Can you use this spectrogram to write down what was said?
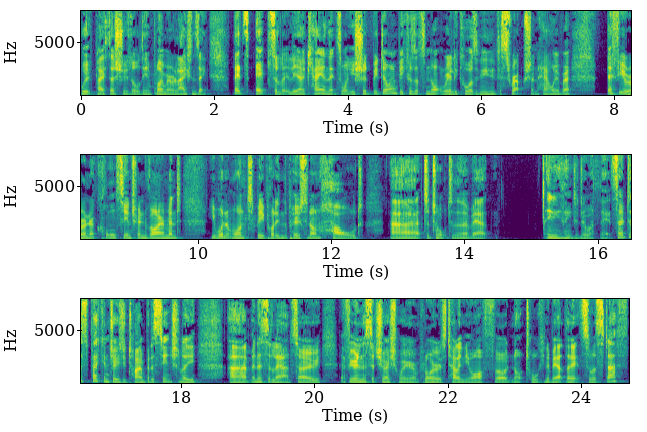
workplace issues or the Employment Relations Act, that's absolutely okay and that's what you should be doing because it's not really causing any disruption. However, if you're in a call centre environment, you wouldn't want to be putting the person on hold uh, to talk to them about anything to do with that. So just pick and choose your time, but essentially um, it is allowed. So if you're in the situation where your employer is telling you off for not talking about that sort of stuff,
